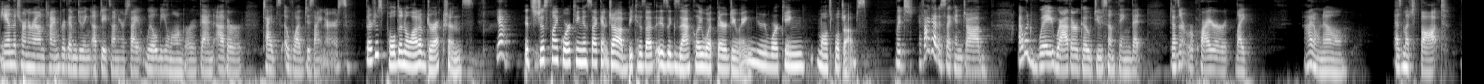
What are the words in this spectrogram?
and the turnaround time for them doing updates on your site will be longer than other types of web designers. They're just pulled in a lot of directions. It's just like working a second job because that is exactly what they're doing. You're working multiple jobs. Which, if I got a second job, I would way rather go do something that doesn't require, like, I don't know, as much thought.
